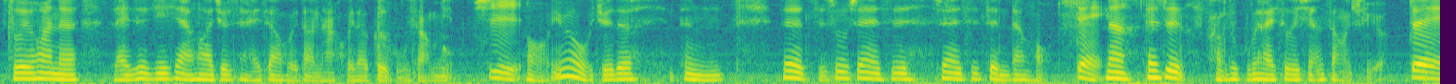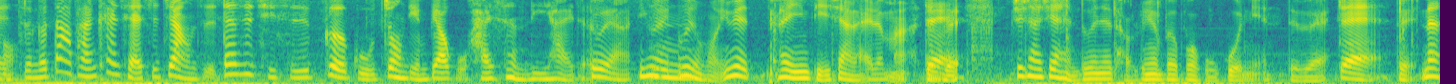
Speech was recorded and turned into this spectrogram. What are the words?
所以的话呢，来这接下来的话就是还是要回到拿回到个股上面，是，哦，因为我觉得，嗯，这个指数虽然是虽然是震荡哦，对，那但是好多股票还是会向上去哦，对，整个大盘看起来是这样子，但是其实个股重点标股还是很厉害的。对啊，因为为什么？因为它已经跌下来了嘛，对不对？就像现在很多人在讨论要不要报股过年，对不对？对对。那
